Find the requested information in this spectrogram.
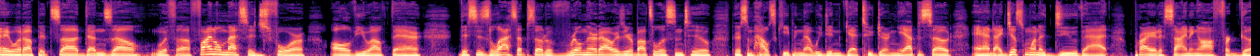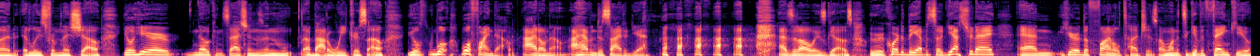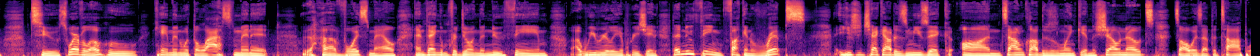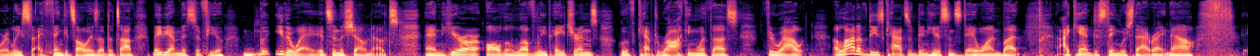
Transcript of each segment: Hey, what up? It's uh, Denzel with a final message for all of you out there. This is the last episode of Real Nerd Hours you're about to listen to. There's some housekeeping that we didn't get to during the episode, and I just want to do that prior to signing off for good, at least from this show. You'll hear no concessions in about a week or so. You'll we'll, we'll find out. I don't know. I haven't decided yet. As it always goes. We recorded the episode yesterday, and here are the final touches. I wanted to give a thank you to Swervelo, who came in with the last minute uh, voicemail and thank him for doing the new theme. Uh, we really appreciate it. That new theme fucking rips. You should check out his music on SoundCloud. There's a link in the show notes. It's always at the top, or at least I think it's always at the top. Maybe I missed a few. But either way, it's in the show notes. And here are all the lovely patrons who have kept rocking with us throughout. A lot of these cats have been here since day one, but I can't distinguish that right now.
